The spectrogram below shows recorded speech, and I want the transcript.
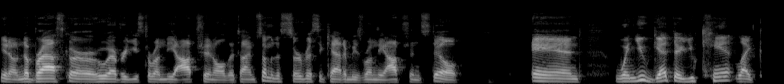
you know Nebraska or whoever used to run the option all the time. Some of the service academies run the option still. And when you get there, you can't like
